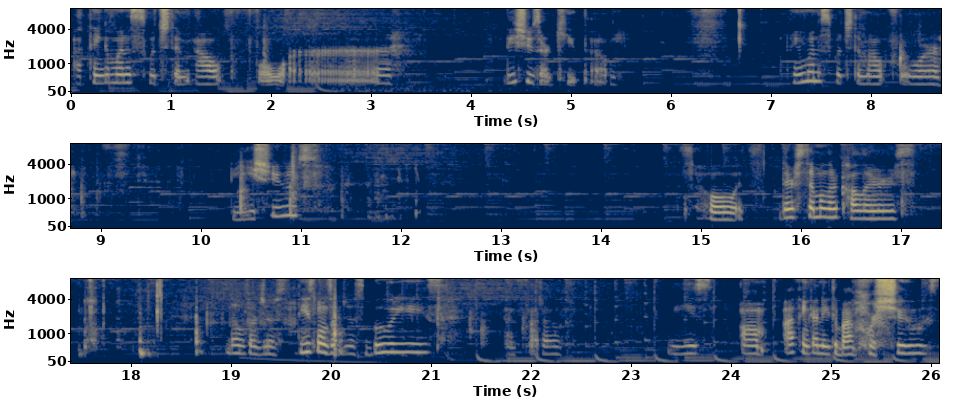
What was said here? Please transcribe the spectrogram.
I think I'm gonna switch them out for these shoes are cute though. I think I'm gonna switch them out for these shoes. So it's they're similar colors. Those are just these ones are just booties instead of these. Um, I think I need to buy more shoes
